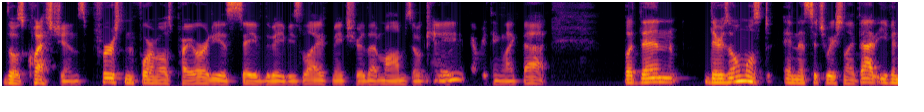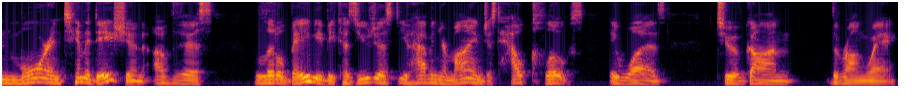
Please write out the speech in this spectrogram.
those questions. First and foremost priority is save the baby's life, make sure that mom's okay, mm-hmm. everything like that. But then there's almost in a situation like that even more intimidation of this little baby because you just you have in your mind just how close it was to have gone the wrong way.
